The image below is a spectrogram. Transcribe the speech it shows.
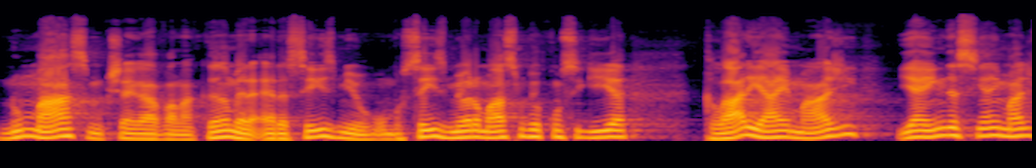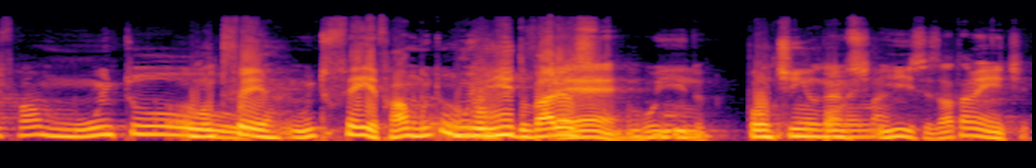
no máximo que chegava na câmera, era 6 mil. O 6 mil era o máximo que eu conseguia clarear a imagem e ainda assim a imagem ficava muito... Muito feia. Muito feia, ficava muito ruim. Ruído, vários É, ruído. pontinhos, né? Isso, exatamente.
